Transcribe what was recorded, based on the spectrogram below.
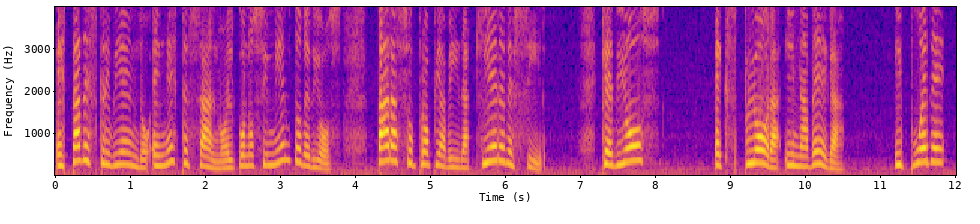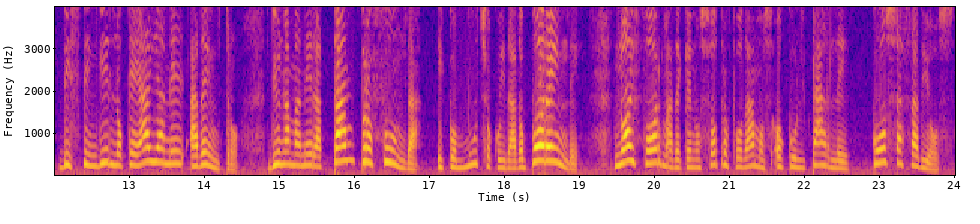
está describiendo en este salmo el conocimiento de Dios para su propia vida, quiere decir que Dios explora y navega y puede distinguir lo que hay adentro de una manera tan profunda y con mucho cuidado. Por ende, no hay forma de que nosotros podamos ocultarle cosas a Dios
